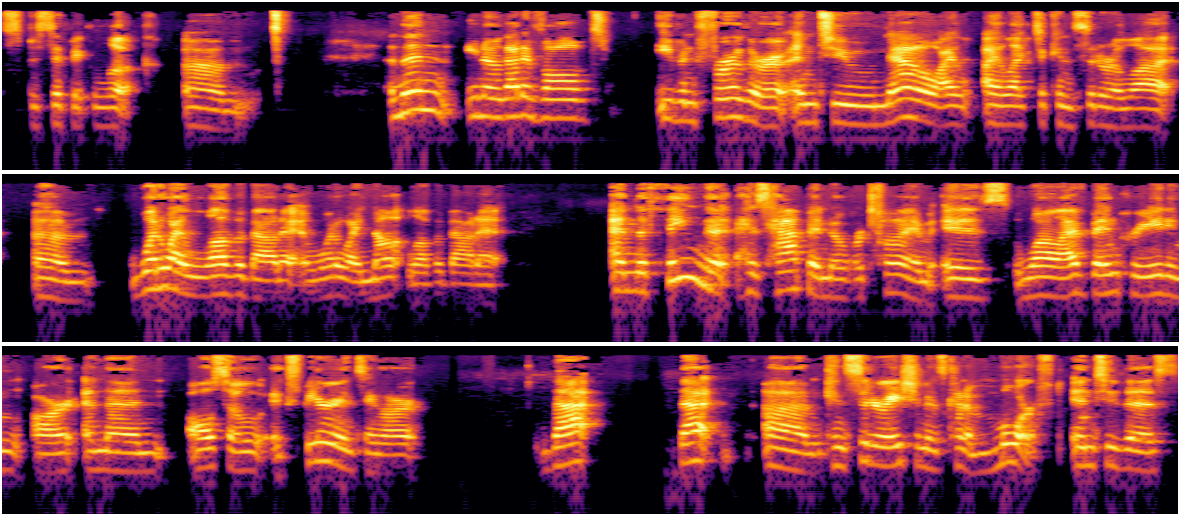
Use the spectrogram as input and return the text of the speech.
specific look? Um, and then, you know, that evolved even further into now I I like to consider a lot um, what do I love about it and what do I not love about it? And the thing that has happened over time is while I've been creating art and then also experiencing art, that that um, consideration has kind of morphed into this.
